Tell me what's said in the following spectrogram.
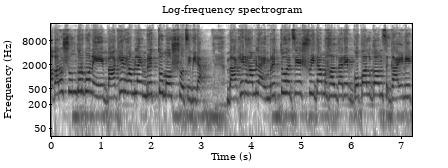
আবারও সুন্দরবনে বাঘের হামলায় মৃত্যু মৎস্যজীবীরা। বাঘের হামলায় মৃত্যু হয়েছে শ্রীদাম হালদারের গোপালগঞ্জ গায়েনের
